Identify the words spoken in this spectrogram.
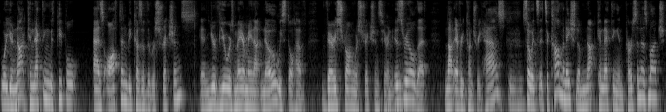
where you're not connecting with people as often because of the restrictions. And your viewers may or may not know we still have very strong restrictions here in mm-hmm. Israel that not every country has. Mm-hmm. So it's it's a combination of not connecting in person as much.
